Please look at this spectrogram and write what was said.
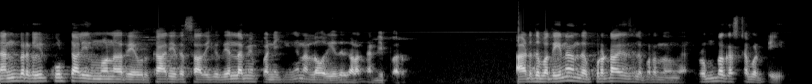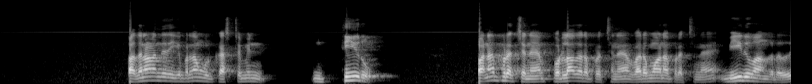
நண்பர்கள் கூட்டாளி மூலம் நிறைய ஒரு காரியத்தை சாதிக்கிறது எல்லாமே பண்ணிக்கோங்க. நல்ல ஒரு எதிர்காலம் கண்டிப்பாக இருக்கும். அடுத்து பார்த்தீங்கன்னா அந்த புரட்டாசியில் பிறந்தவங்க ரொம்ப கஷ்டப்பட்டீங்க பதினாலாம் தேதிக்கு அப்புறம் தான் உங்களுக்கு கஷ்டமே தீரும். பணப்பிரச்சனை பொருளாதார பிரச்சனை வருமான பிரச்சனை வீடு வாங்குறது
